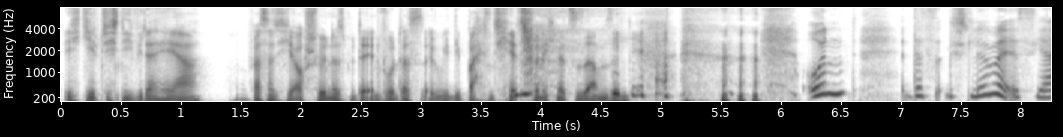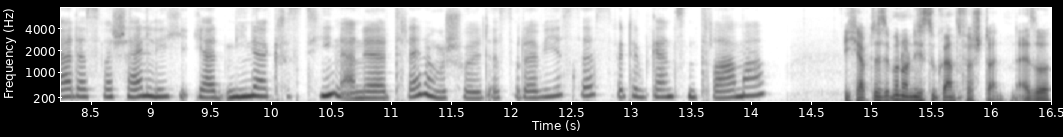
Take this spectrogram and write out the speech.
ich gebe dich nie wieder her. Was natürlich auch schön ist mit der Info, dass irgendwie die beiden jetzt schon nicht mehr zusammen sind. Ja. Und das Schlimme ist ja, dass wahrscheinlich ja Nina Christine an der Trennung schuld ist. Oder wie ist das mit dem ganzen Drama? Ich habe das immer noch nicht so ganz verstanden. Also,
